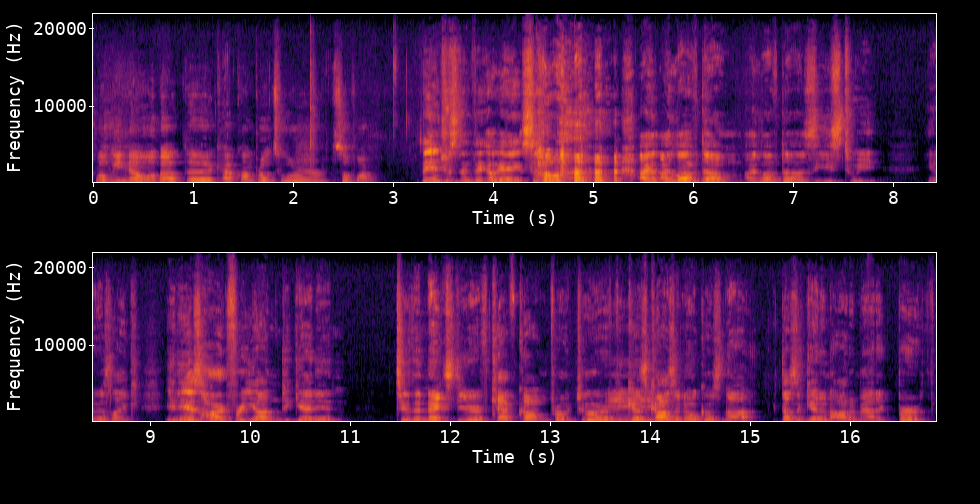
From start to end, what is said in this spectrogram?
what we know about the Capcom Pro Tour so far? The interesting thing. Okay, so I I loved um I loved uh, Z's tweet. He was like, "It is hard for Yun to get in to the next year of Capcom Pro Tour because Mm. Kazunoko's not doesn't get an automatic berth."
